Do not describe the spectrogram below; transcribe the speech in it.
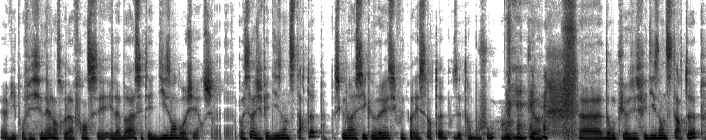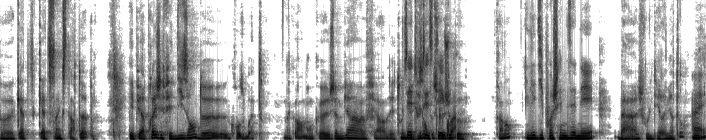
vie professionnelle entre la France et, là-bas. C'était 10 ans de recherche. Après ça, j'ai fait 10 ans de start-up parce que dans la Silicon Valley, si vous faites pas des start-up, vous êtes un bouffon. Hein. Donc, euh, donc j'ai fait 10 ans de start-up, 4, 4, 5 start-up. Et puis après, j'ai fait 10 ans de grosses boîtes. D'accord Donc euh, j'aime bien faire des trucs. Vous avez tout testé quoi Pardon? Les dix prochaines années. Bah, je vous le dirai bientôt. Ouais.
